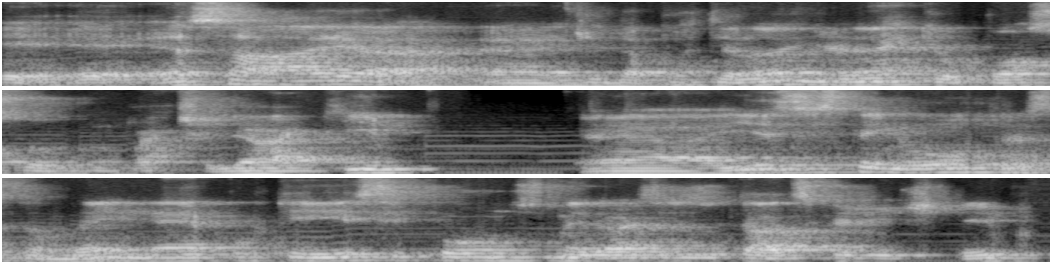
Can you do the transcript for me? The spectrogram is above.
É, é, essa área é, de, da Portelândia, né, que eu posso compartilhar aqui, é, e existem outras também, né? Porque esse foi um dos melhores resultados que a gente teve.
